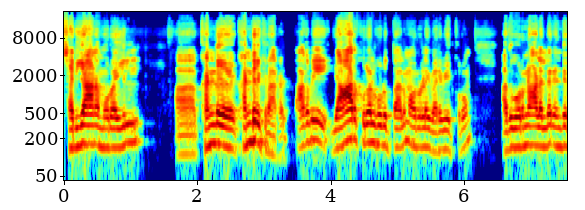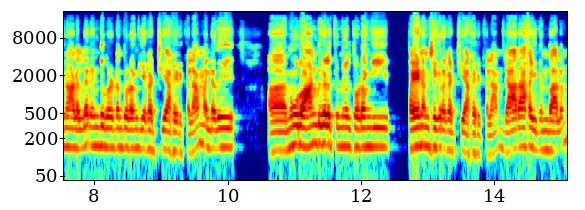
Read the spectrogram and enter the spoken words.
சரியான முறையில் ஆஹ், கண்டு கண்டிருக்கிறார்கள். ஆகவே யார் குரல் கொடுத்தாலும் அவர்களை வரவேற்கிறோம். அது ஒரு நாள் அல்ல ரெண்டு நாள் அல்ல ரெண்டு வருடம் தொடங்கிய கட்சியாக இருக்கலாம். அல்லது ஆஹ், நூறு ஆண்டுகளுக்கு மேல் தொடங்கி பயணம் செய்கிற கட்சியாக இருக்கலாம். யாராக இருந்தாலும்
